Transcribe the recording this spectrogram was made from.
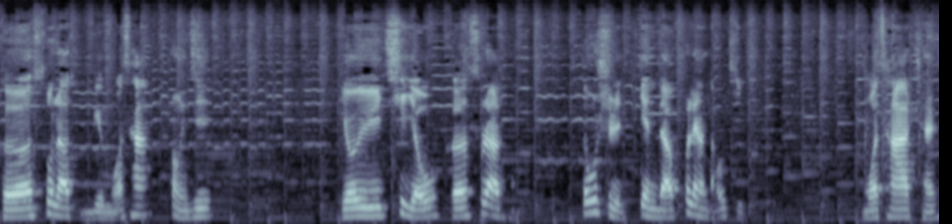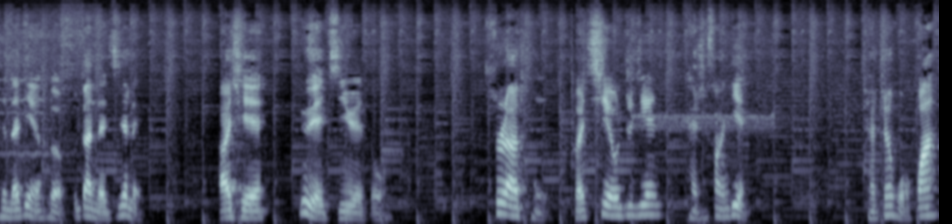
和塑料桶壁摩擦撞击。由于汽油和塑料桶。都是电的不良导体，摩擦产生的电荷不断的积累，而且越积越多，塑料桶和汽油之间开始放电，产生火花，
